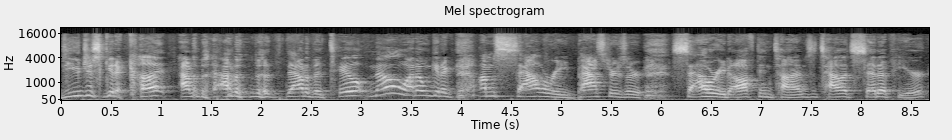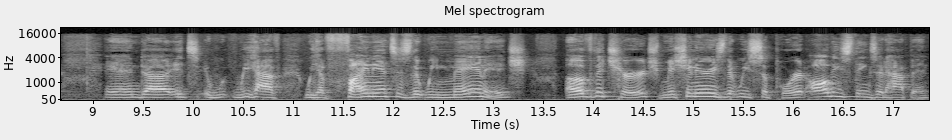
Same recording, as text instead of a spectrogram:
do you just get a cut out of the out of the out of the till?" No, I don't get a. I'm salaried. Pastors are salaried. Oftentimes, it's how it's set up here, and uh, it's we have we have finances that we manage of the church, missionaries that we support, all these things that happen.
